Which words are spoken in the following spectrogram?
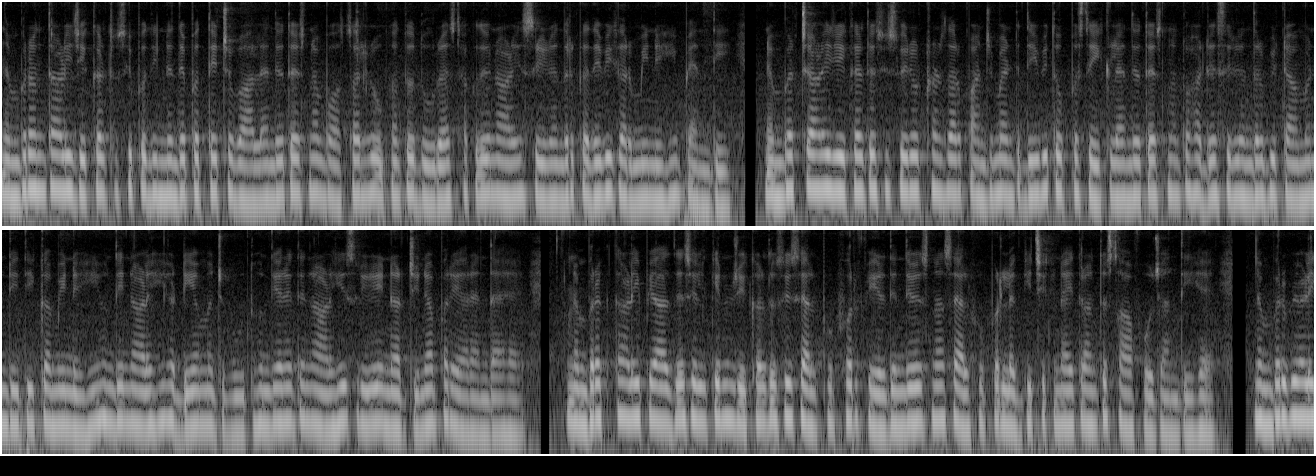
ਨੰਬਰ 39 ਜੇਕਰ ਤੁਸੀਂ ਪੁਦੀਨੇ ਦੇ ਪੱਤੇ ਚਬਾ ਲੈਂਦੇ ਹੋ ਤਾਂ ਇਸ ਨਾਲ ਬਹੁਤ ਸਾਰੇ ਰੋਗਾਂ ਤੋਂ ਦੂਰ ਰਹਿ ਸਕਦੇ ਹੋ, ਨਾਲ ਹੀ ਸਰੀਰ ਅੰਦਰ ਕਦੇ ਵੀ ਗਰਮੀ ਨਹੀਂ ਪੈਂਦੀ। ਨੰਬਰ 40 ਜੇਕਰ ਤੁਸੀਂ ਸਵੇਰੇ ਉੱਠਣ ਸਾਰ 5 ਮਿੰਟ ਦੀ ਵੀ ਧੁੱਪ ਸੇਕ ਲੈਂਦੇ ਹੋ ਤਾਂ ਇਸ ਨਾਲ ਤੁਹਾਡੇ ਸਰੀਰ ਅੰਦਰ ਵਿਟਾਮਿਨ ਡੀ ਦੀ ਕਮੀ ਨਹੀਂ ਹੁੰਦੀ, ਨਾਲ ਹੀ ਹੱਡੀਆਂ ਮਜ਼ਬੂਤ ਹੁੰਦੀਆਂ ਨੇ ਤੇ ਨਾਲ ਹੀ ਸਰੀਰ એનર્ਜੀ ਨਾਲ ਭਰਿਆ ਰਹਿੰਦਾ ਹੈ। ਨੰਬਰ 41 ਪਿਆਜ਼ ਦੇ ਛਿਲਕੇ ਨੂੰ ਜੇਕਰ ਤੁਸੀਂ ਸੈਲਫ ਉੱਪਰ ਫੇਰ ਦਿੰਦੇ ਹੋ, ਇਸ ਨਾਲ ਸੈਲਫ ਉੱਪਰ ਲੱਗੀ ਚਿਕਨਾਈ ਤੁਰੰਤ ਸਾਫ਼ ਹੋ ਜਾਂਦੀ ਹੈ। ਨੰਬਰ 42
